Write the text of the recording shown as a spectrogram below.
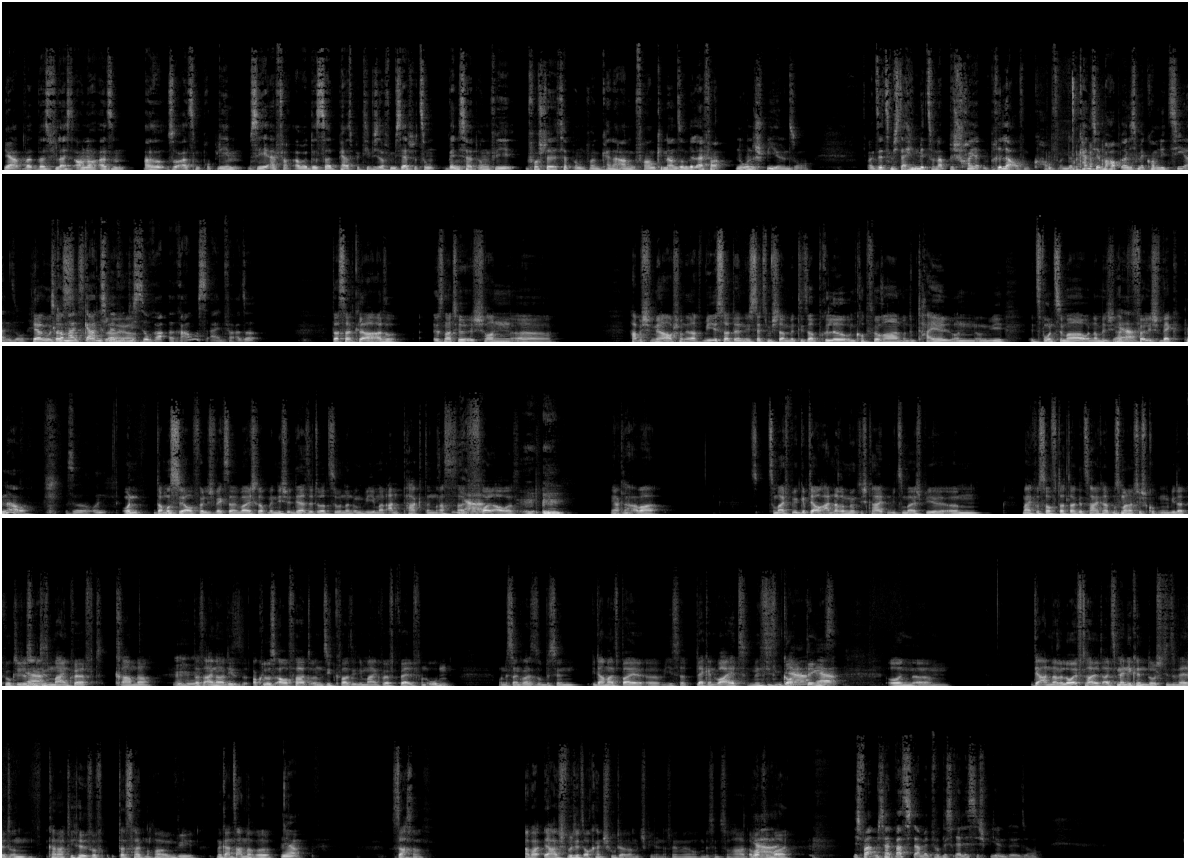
Ja, was vielleicht auch noch als ein also so als ein Problem sehe einfach, aber das ist halt perspektivisch auf mich selbst bezogen, wenn ich halt irgendwie vorstelle, ich habe irgendwann, keine Ahnung, Frauen, Kinder und so und will einfach eine Runde spielen, so. Und setze mich dahin mit so einer bescheuerten Brille auf dem Kopf und dann kann ich ja überhaupt noch nicht mehr kommunizieren, so. Ja gut, ich komme halt gar nicht klar, mehr wirklich ja. so ra raus einfach, also. Das ist halt klar, also ist natürlich schon, äh habe ich mir auch schon gedacht, wie ist das denn? Ich setze mich dann mit dieser Brille und Kopfhörern und dem Teil und irgendwie ins Wohnzimmer und dann bin ich halt ja, halt völlig weg. Genau. So, und, und da musst du ja auch völlig weg sein, weil ich glaube, wenn dich in der Situation dann irgendwie jemand anpackt, dann rastet halt ja. voll aus. ja klar, aber zum Beispiel gibt ja auch andere Möglichkeiten, wie zum Beispiel ähm, Microsoft das da gezeigt hat, muss man natürlich gucken, wie das wirklich ist ja. mit diesem Minecraft-Kram da. Mhm. Dass einer diese Oculus aufhat und sieht quasi die Minecraft-Welt von oben und ist dann quasi so ein bisschen wie damals bei, äh, wie hieß das, Black and White mit diesen God-Dings. Ja, ja. Und ähm, der andere läuft halt als Mannequin durch diese Welt und kann halt die Hilfe, das ist halt nochmal irgendwie eine ganz andere ja. Sache. Aber ja, ich würde jetzt auch keinen Shooter damit spielen, das wäre mir auch ein bisschen zu hart. Aber ja, so mal ich frage mich halt, was ich damit wirklich realistisch spielen will, so.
